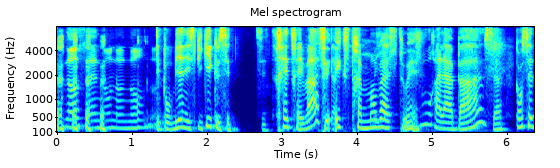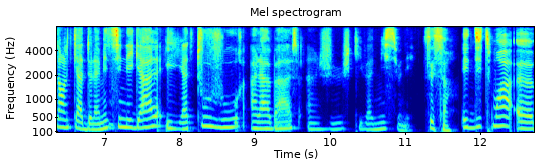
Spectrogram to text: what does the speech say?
Ah non. non, ça, non, non, non. C'est pour bien expliquer que c'est c'est très très vaste. C'est extrêmement vaste, oui. Toujours à la base, quand c'est dans le cadre de la médecine légale, il y a toujours à la base un juge qui va missionner. C'est ça. Et dites-moi, euh,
